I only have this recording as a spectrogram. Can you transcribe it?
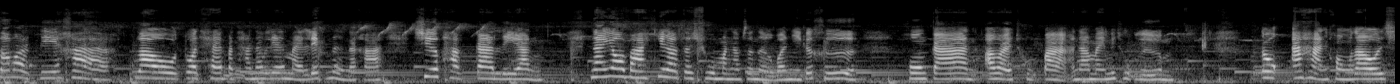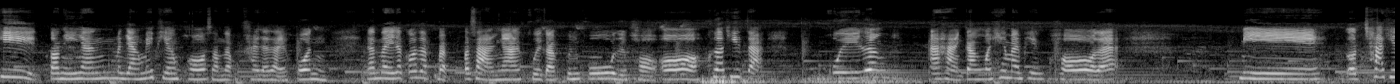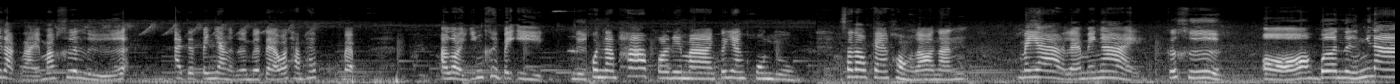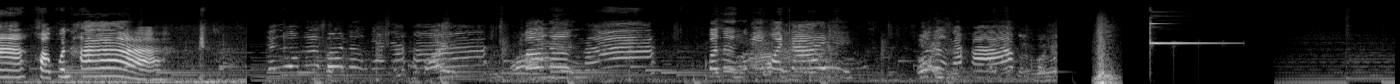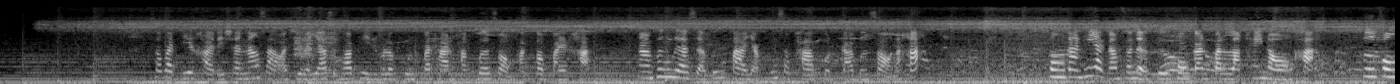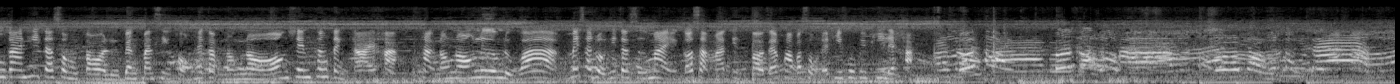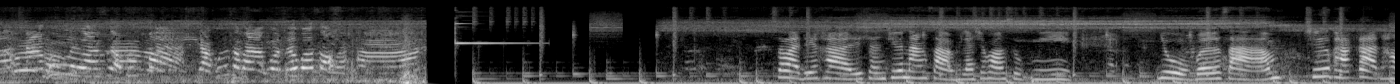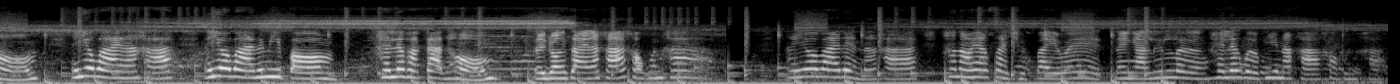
สวัสดีค่ะ เราตัวแทนประธานนักเรียนหมายเลขหนึ่งนะคะ ชื่อพักการเรียน นโยบายที่เราจะชูมานำเสนอวันนี้ก็คือ โครงการอร่อยถูกปากอนามัยไม่ถูกลืมโรงอาหารของเราที่ตอนนี้ยังมันยังไม่เพียงพอสำหรับใครหลาย ๆ คนดังนั้นเราก็จะแบบประสานงานคุยกับคุณครูหรือผออเพื่อที่จะคุยเรื่องอาหารกลางวันให้มันเพียงพอและมีรสชาติที่หลากหลายมากขึ้นหรือ อาจจะเป็นอย่างเดิมแต่ว่าทำให้แบบอร่อยยิ่งขึ้นไปอีก หรือคุณภาพปริมาณก็ยังคงอยู่สโลแกนของเรานั้นไม่ยากและไม่ง่าย ก็คือ อ๋อ เบอร์หนึ่งนี่นา ขอบคุณค่ะอย่าลืมนะเบอร์หนึ่งกันนะคะ เบอร์หนึ่งนะ เบอร์หนึ่งก็มีหัวใจ เบอร์หนึ่งนะครั สวัสดีค่ะ ดิฉันนางสาวอาชิรยาสุภาพพีนวรกุลประธานพักเบอร์สองพักต่อไปค่ะนามพึ่งเรือเสือพึ่งป่าอยากพึ่งสภาผลการเบอร์สองนะคะ โครงการที่อยากนำเสนอคือโครงการปันรักให้น้องค่ะ คือโครงการที่จะส่งต่อหรือแบ่งปันสิ่งของให้กับน้องๆ เช่นเครื่องแต่งกายค่ะ หากน้องๆลืมหรือว่าไม่สะดวกที่จะซื้อใหม่ ก็สามารถติดต่อแจ้งความประสงค์ได้ที่ผู้พี่ๆเลยค่ะ สวัสดีค่ะ ดิฉันชื่อนางสาวพิรชพรสุขมี อยู่เบอร์สามชื่อพักกาดหอม นโยบายนะคะ นโยบายไม่มีปลอม ให้เลือกพักกาดหอมเลยดวงใจนะคะ ขอบคุณค่ะ นโยบายเด่นนะคะ ถ้าน้องอยากใส่ชุดไปเวทในงานลื่นเริงให้เลือกเบอร์พี่นะคะ ขอบคุณค่ะ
